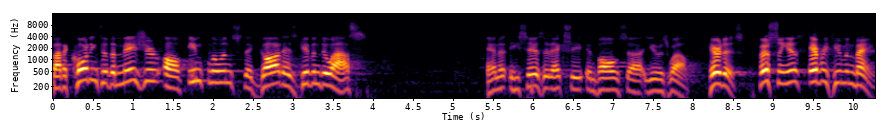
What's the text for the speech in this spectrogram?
but according to the measure of influence that God has given to us, and He says it actually involves uh, you as well. Here it is. First thing is, every human being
